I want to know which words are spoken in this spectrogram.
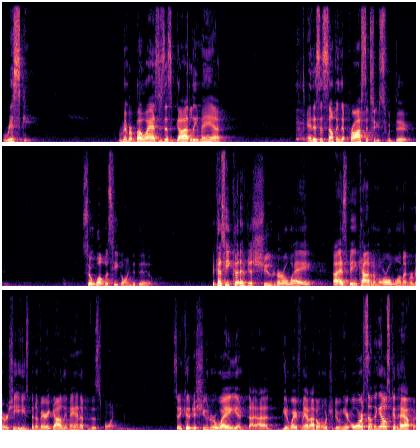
risky. Remember, Boaz is this godly man. And this is something that prostitutes would do. So, what was he going to do? Because he could have just shooed her away uh, as being kind of an immoral woman. Remember, she, he's been a very godly man up to this point. So he could have just shoot her away, you know, I, I, get away from me, I, I don't know what you're doing here. Or something else could happen.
